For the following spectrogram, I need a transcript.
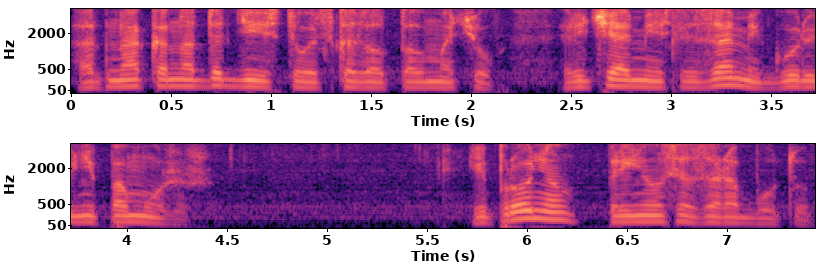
«Однако надо действовать», — сказал Толмачев. «Речами и слезами горю не поможешь». И Пронял принялся за работу.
